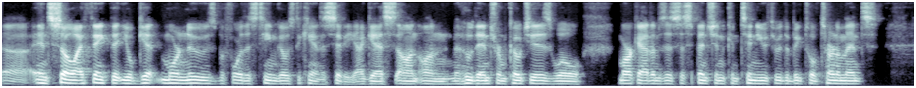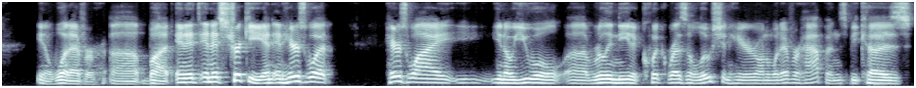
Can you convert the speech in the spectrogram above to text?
uh, and so I think that you'll get more news before this team goes to Kansas City. I guess on on who the interim coach is. Will Mark Adams' suspension continue through the Big 12 tournament, you know, whatever. Uh, but and it and it's tricky. And and here's what here's why you, you know you will uh, really need a quick resolution here on whatever happens because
